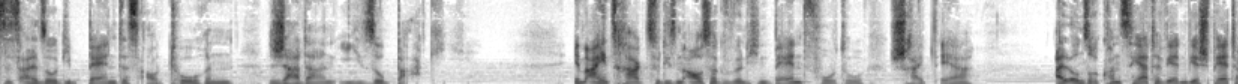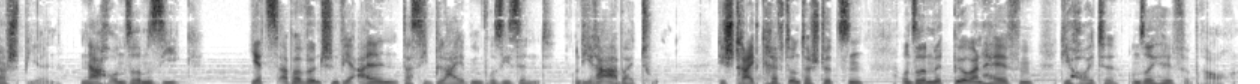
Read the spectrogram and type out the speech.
Das ist also die Band des Autoren Jadan Isobaki. Im Eintrag zu diesem außergewöhnlichen Bandfoto schreibt er, All unsere Konzerte werden wir später spielen, nach unserem Sieg. Jetzt aber wünschen wir allen, dass sie bleiben, wo sie sind und ihre Arbeit tun, die Streitkräfte unterstützen, unseren Mitbürgern helfen, die heute unsere Hilfe brauchen.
